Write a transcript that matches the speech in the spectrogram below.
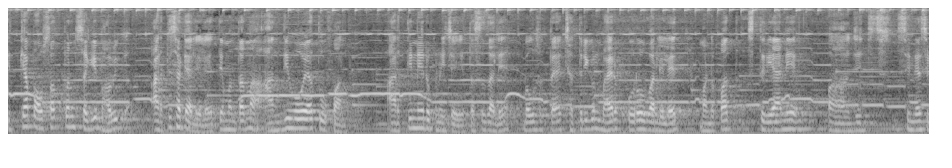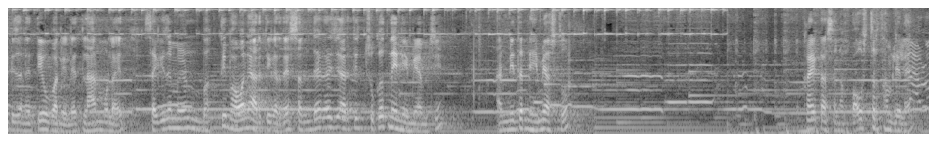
इतक्या पावसात पण सगळे भाविक आरतीसाठी आलेले आहेत. ते म्हणतात ना आंधी हो या तुफान. आरती नाही रुकणी तसं झाले बघू शकताय छत्री घेऊन बाहेर पोरं उभारलेले आहेत. मंडपात स्त्रिया आणि जे सिनियर सिटीजन आहेत ते उभारलेले आहेत. लहान मुलं आहेत. सगळेजण मिळून भक्तिभावाने आरती करत आहेत. संध्याकाळची आरती चुकत नाही नेहमी आमची. आणि मी तर नेहमी असतो. काय का असं ना पाऊस तर थांबलेला आहे.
